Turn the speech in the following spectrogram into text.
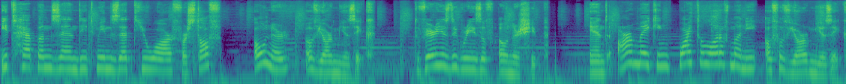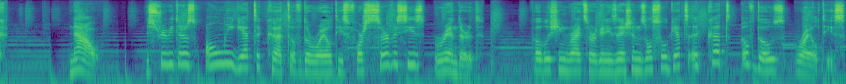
it happens and it means that you are, first off, owner of your music, to various degrees of ownership, and are making quite a lot of money off of your music. Now, distributors only get a cut of the royalties for services rendered. Publishing rights organizations also get a cut of those royalties.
